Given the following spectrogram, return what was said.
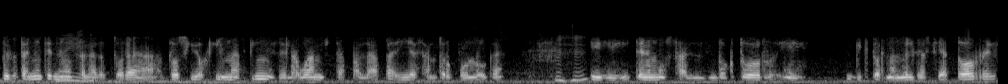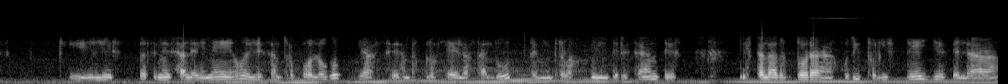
Pero también tenemos a la doctora Rocío Gil Martínez de la UAM Iztapalapa, ella es antropóloga. y tenemos al doctor eh, Víctor Manuel García Torres, él es, pertenece a la ENEO, él es antropólogo, y hace antropología de la salud, también trabajos muy interesantes. Está la doctora Judith Solís Telles de la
